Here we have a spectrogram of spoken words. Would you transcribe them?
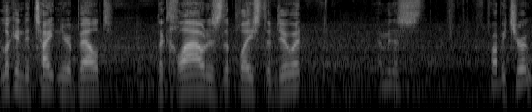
looking to tighten your belt, the cloud is the place to do it. I mean, this is probably true.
